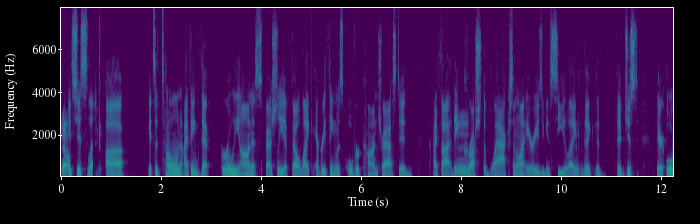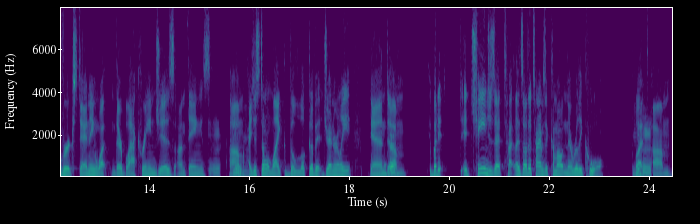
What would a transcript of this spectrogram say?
No. It's just like uh, it's a tone. I think that early on, especially, it felt like everything was over contrasted. I thought they mm. crushed the blacks in a lot of areas. You can see like mm-hmm. the they've just they're overextending what their black range is on things. Mm-hmm. Um, mm-hmm. I just don't like the look of it generally, and okay. um, but it it changes at times. There's other times that come out and they're really cool, but mm-hmm. um,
